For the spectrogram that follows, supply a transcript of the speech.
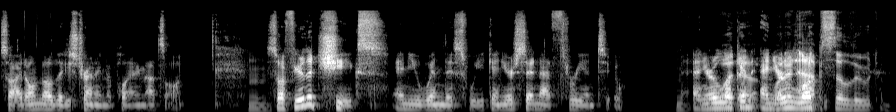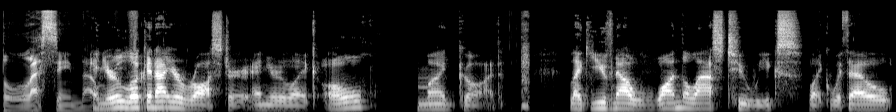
So I don't know that he's training to playing. That's all. Hmm. So if you're the Cheeks and you win this week and you're sitting at three and two, Man, And you're looking- a- and you're an look- absolute blessing that and you're looking at your roster and you're like, oh my god, like you've now won the last two weeks, like without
